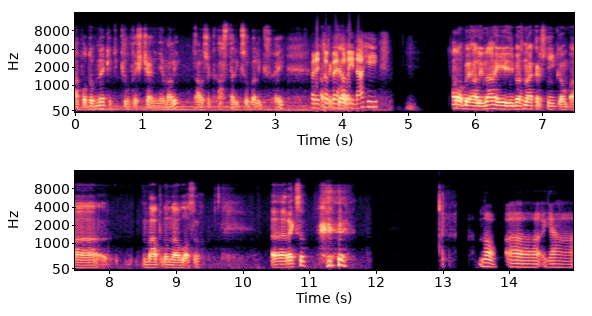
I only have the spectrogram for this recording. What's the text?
a podobne, keď kilt ešte ani nemali, ale však Asterix Obelix, hej. Preto behali nahy. Áno, behali nahy iba s nákrčníkom a vápnom na vlasoch. Uh, Rexo? no, uh, ja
